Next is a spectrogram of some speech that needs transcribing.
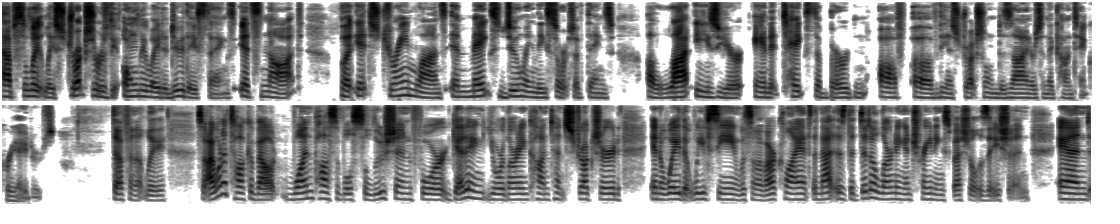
absolutely, structure is the only way to do these things. It's not, but it streamlines and makes doing these sorts of things a lot easier and it takes the burden off of the instructional designers and the content creators. Definitely. So, I want to talk about one possible solution for getting your learning content structured in a way that we've seen with some of our clients, and that is the DITA learning and training specialization. And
